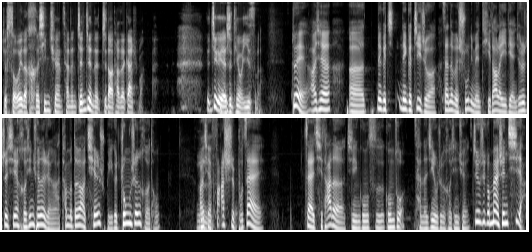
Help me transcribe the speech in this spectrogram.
就所谓的核心圈，才能真正的知道他在干什么。这个也是挺有意思的。对，而且呃，那个那个记者在那本书里面提到了一点，就是这些核心圈的人啊，他们都要签署一个终身合同，而且嗯发誓不再在其他的基金公司工作，才能进入这个核心圈，这就是个卖身契啊。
